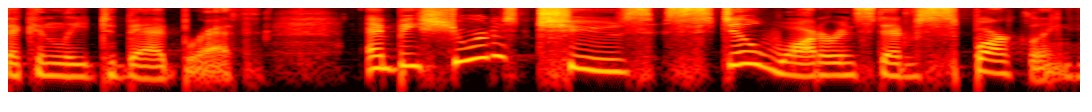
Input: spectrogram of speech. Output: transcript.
that can lead to bad breath. And be sure to choose still water instead of sparkling,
